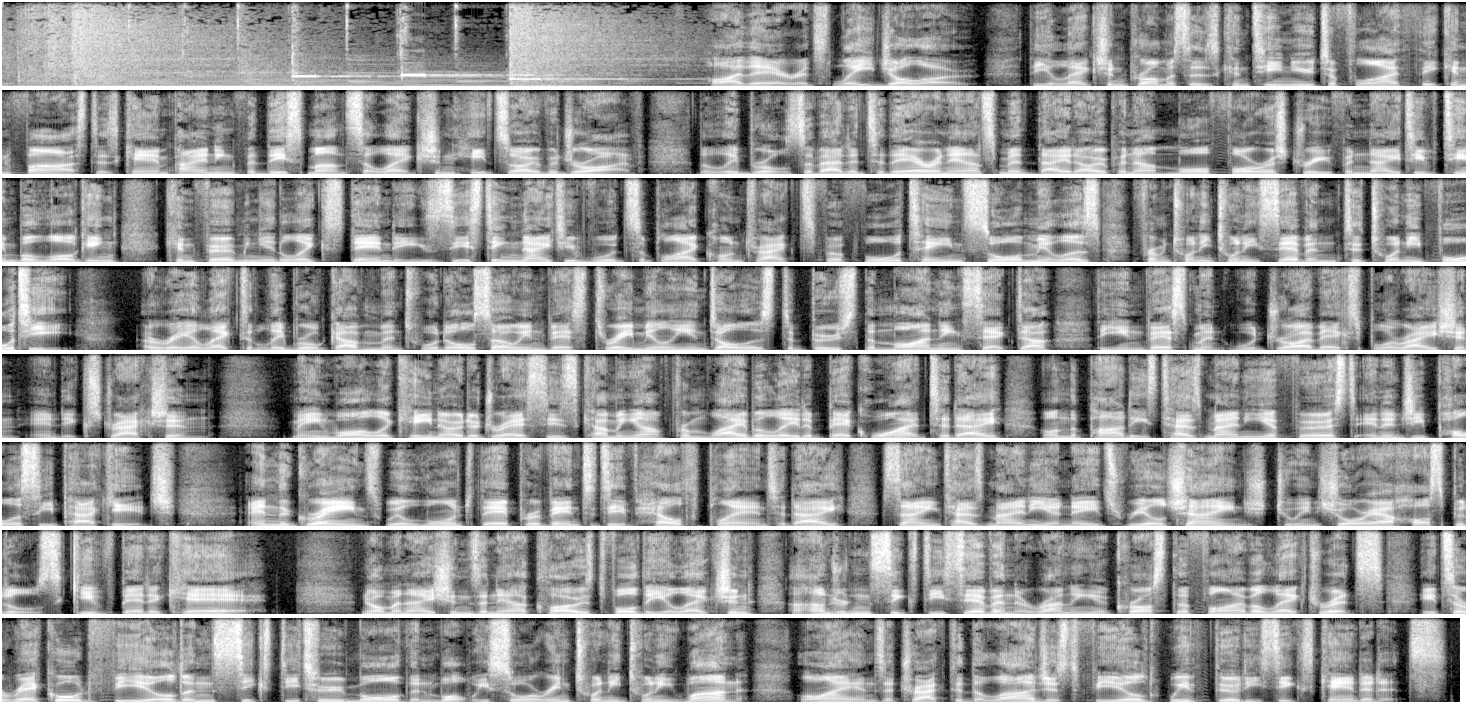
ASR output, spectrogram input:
Hi there, it's Lee Jollo. The election promises continue to fly thick and fast as campaigning for this month's election hits overdrive. The Liberals have added to their announcement they'd open up more forestry for native timber logging, confirming it'll extend existing native wood supply contracts for 14 sawmillers from 2027 to 2040. A re elected Liberal government would also invest $3 million to boost the mining sector. The investment would drive exploration and extraction. Meanwhile, a keynote address is coming up from Labor leader Bec White today on the party's Tasmania First energy policy package. And the Greens will launch their preventative health plan today, saying Tasmania needs real change to ensure our hospitals give better care. Nominations are now closed for the election. 167 are running across the five electorates. It's a record field and 62 more than what we saw in 2021. Lyons attracted the largest field with 36 candidates.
